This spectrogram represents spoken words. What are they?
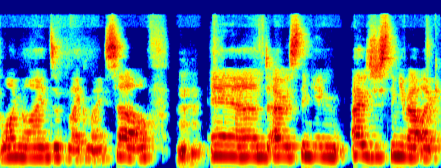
along the lines of like myself, Mm-hmm. and I was thinking, I was just thinking about like,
